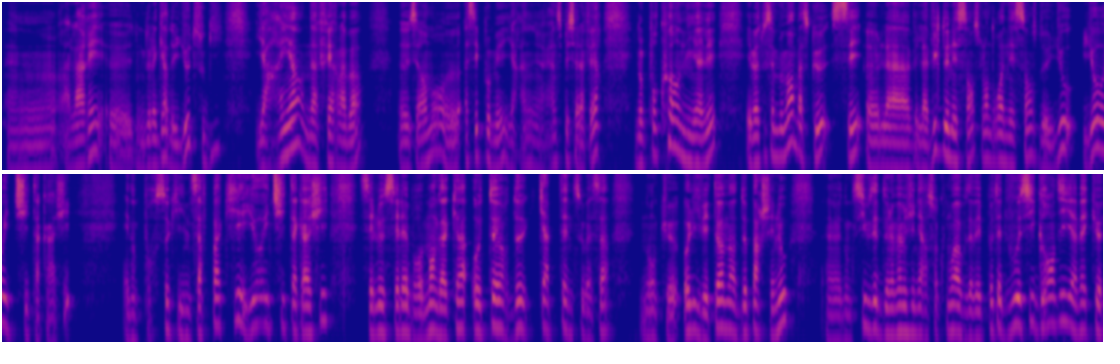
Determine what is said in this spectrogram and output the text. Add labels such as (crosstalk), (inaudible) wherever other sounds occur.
euh, à l'arrêt euh, donc de la gare de Yotsugi. Il n'y a rien à faire là-bas. Euh, c'est vraiment assez paumé, il n'y a rien, de spécial à faire. Donc pourquoi on y allait? Eh bien tout simplement parce que c'est la, ville de naissance, l'endroit de naissance de Yo, Yoichi Takahashi. Et donc pour ceux qui ne savent pas qui est Yoichi Takahashi, c'est le célèbre mangaka auteur de Captain Tsubasa, donc euh, Olive et Tom, hein, de par chez nous. Euh, donc si vous êtes de la même génération que moi, vous avez peut-être vous aussi grandi avec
